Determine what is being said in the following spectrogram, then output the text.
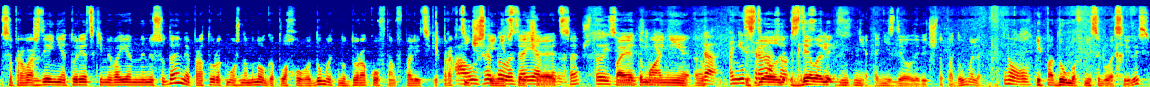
сопровождение турецкими военными судами, про турок можно много плохого думать, но дураков там в политике а практически а не встречается. Заявлено, что, извините, поэтому нет. они, э, да, они сделали, сделали, нет, они сделали вид, что подумали, ну, и подумав не согласились.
